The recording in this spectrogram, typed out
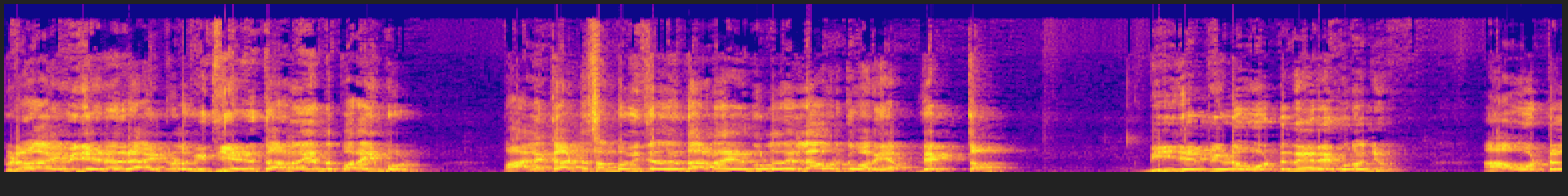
പിണറായി വിജയനെതിരായിട്ടുള്ള വിധി എഴുത്താണ് എന്ന് പറയുമ്പോൾ പാലക്കാട്ട് സംഭവിച്ചത് എന്താണ് എന്നുള്ളത് എല്ലാവർക്കും അറിയാം. വ്യക്തം. ബി ജെ പിയുടെ വോട്ട് നേരെ കുറഞ്ഞു. ആ വോട്ട്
